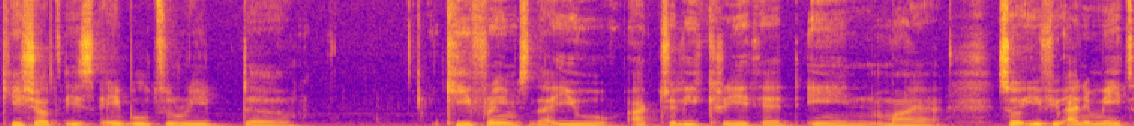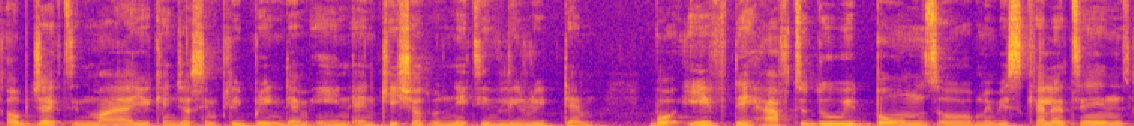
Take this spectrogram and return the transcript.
Keyshot is able to read the keyframes that you actually created in Maya. So if you animate objects in Maya, you can just simply bring them in and Keyshot will natively read them. But if they have to do with bones or maybe skeletons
